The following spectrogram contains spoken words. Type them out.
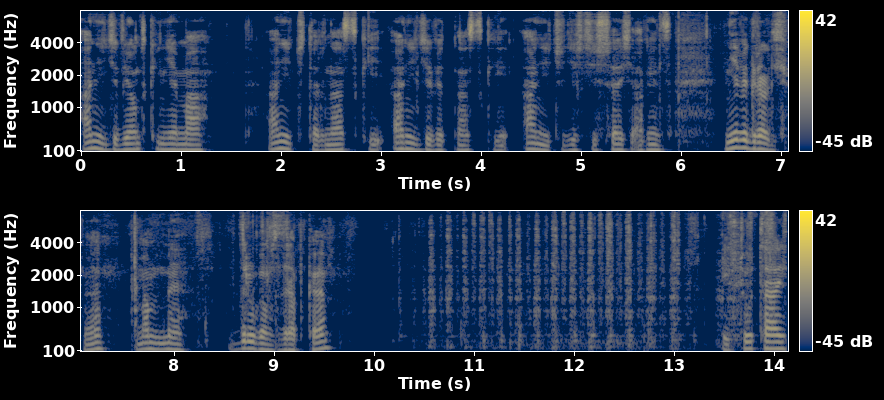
ani dziewiątki nie ma, ani czternastki, ani dziewiętnastki, ani 36, a więc nie wygraliśmy. Mamy drugą zdrabkę. I tutaj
